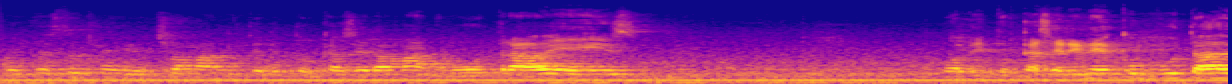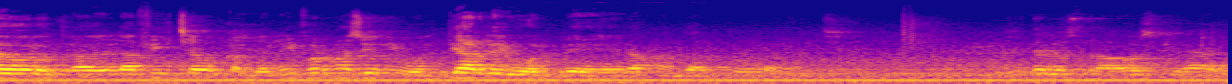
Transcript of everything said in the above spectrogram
cuenta esto es medio hecho a mano, te le toca hacer a mano otra vez, o le toca hacer en el computador otra vez la ficha, o cambiar la información y voltearla y volver a mandar toda la ficha. Es de los trabajos que hay.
